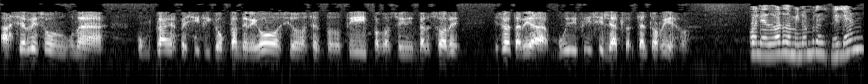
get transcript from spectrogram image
hacer de eso una, un plan específico, un plan de negocio, hacer prototipos, conseguir inversores, es una tarea muy difícil de alto, de alto riesgo. Hola Eduardo, mi nombre es Belén.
